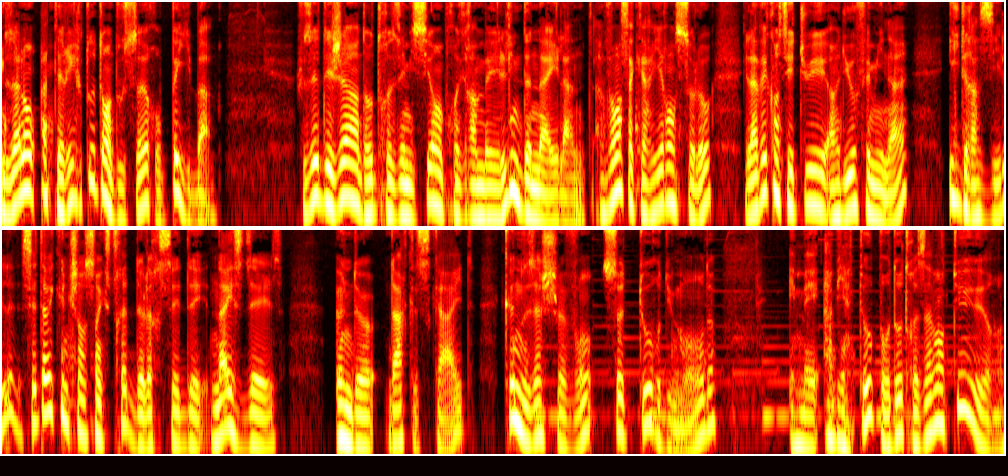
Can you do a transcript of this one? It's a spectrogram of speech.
Nous allons atterrir tout en douceur aux Pays-Bas. Je vous ai déjà d'autres émissions programmé Linden Island. Avant sa carrière en solo, elle avait constitué un duo féminin, Yggdrasil. C'est avec une chanson extraite de leur CD Nice Days Under Dark Sky que nous achevons ce tour du monde. Et mais à bientôt pour d'autres aventures.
